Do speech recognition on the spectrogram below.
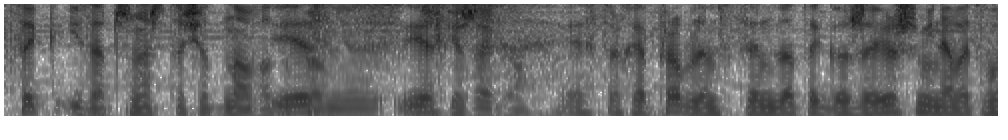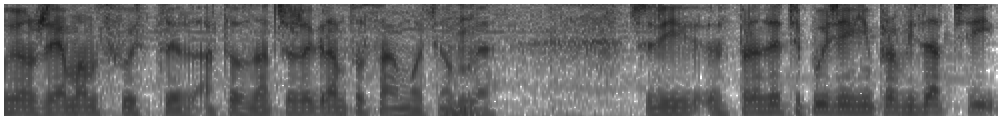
cyk i zaczynasz coś od nowa, zupełnie jest, jest, świeżego. Jest trochę problem z tym, dlatego że już mi nawet mówią, że ja mam swój styl, a to znaczy, że gram to samo ciągle. Mhm. Czyli prędzej czy później w improwizacji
